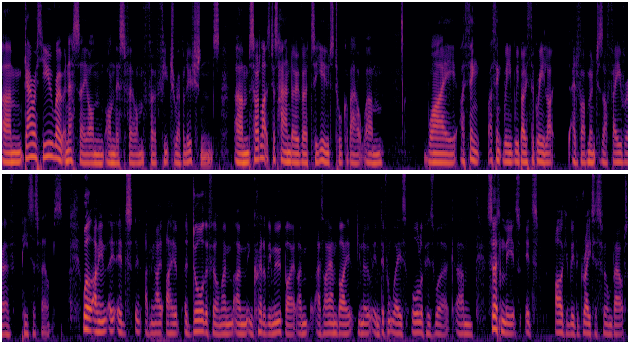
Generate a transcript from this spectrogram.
Um, Gareth, you wrote an essay on on this film for Future Revolutions, um, so I'd like to just hand over to you to talk about um, why I think I think we, we both agree like Edvard Munch is our favourite of Peter's films. Well, I mean, it's. I mean, I, I, adore the film. I'm I'm incredibly moved by it. I'm as I am by you know in different ways all of his work. Um, certainly, it's it's arguably the greatest film about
